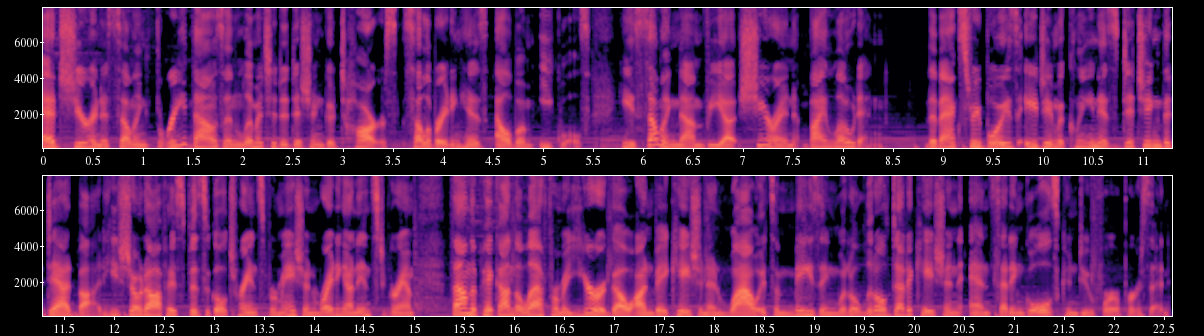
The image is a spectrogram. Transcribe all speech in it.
Ed Sheeran is selling 3,000 limited edition guitars celebrating his album Equals. He's selling them via Sheeran by Lowden. The Backstreet Boys' AJ McLean is ditching the dad bod. He showed off his physical transformation, writing on Instagram, found the pic on the left from a year ago on vacation, and wow, it's amazing what a little dedication and setting goals can do for a person.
